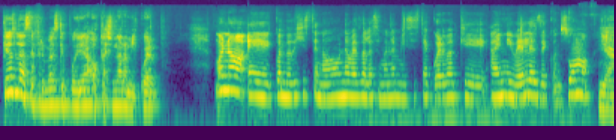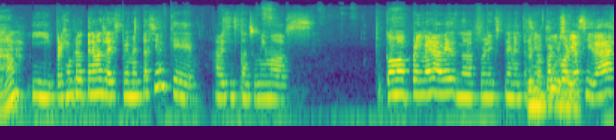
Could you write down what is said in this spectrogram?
¿qué es las enfermedades que podría ocasionar a mi cuerpo? Bueno, eh, cuando dijiste, ¿no? Una vez a la semana me hiciste acuerdo que hay niveles de consumo. Ya. Y, por ejemplo, tenemos la experimentación que a veces consumimos como primera vez, ¿no? Por experimentación, por curiosidad.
